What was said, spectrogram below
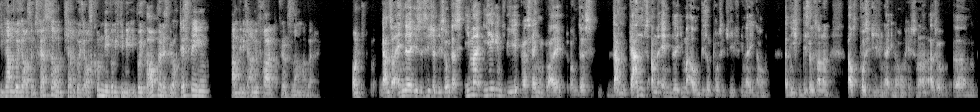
die haben durchaus Interesse und ich habe durchaus Kunden, die wirklich, die, wo ich behaupte, dass wir auch deswegen haben die mich angefragt für eine Zusammenarbeit. Und ganz am Ende ist es sicherlich so, dass immer irgendwie etwas hängen bleibt und das dann ganz am Ende immer auch ein bisschen positiv in Erinnerung, also nicht ein bisschen, sondern auch positiv in Erinnerung ist. Ne? Also ähm,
